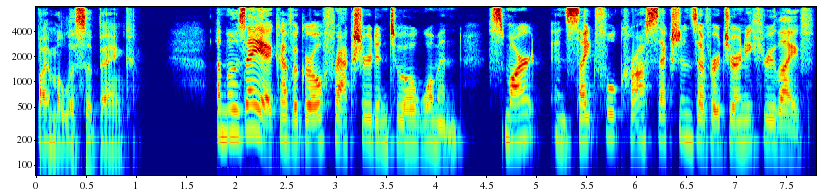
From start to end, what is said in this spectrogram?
by Melissa Bank. A mosaic of a girl fractured into a woman, smart, insightful cross sections of her journey through life.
